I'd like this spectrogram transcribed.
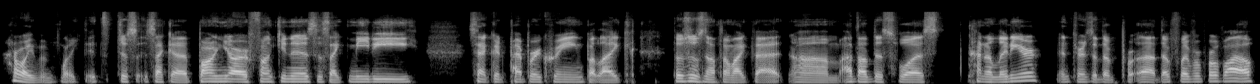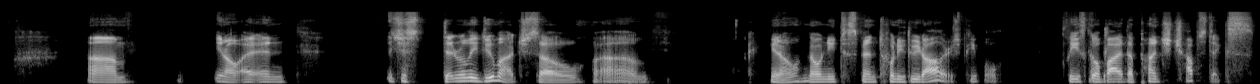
how do I even like it's just it's like a barnyard funkiness. It's like meaty. It's good pepper cream, but like this was nothing like that. Um, I thought this was kind of linear in terms of the uh, the flavor profile. Um, you know, and it just didn't really do much. So, um, you know, no need to spend twenty three dollars. People, please go buy the punch chopsticks.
